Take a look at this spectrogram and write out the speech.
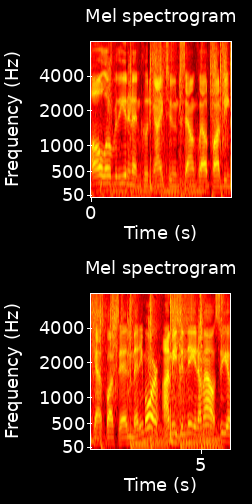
all over the internet, including iTunes, SoundCloud, Podbean, Castbox, and many more. I'm Ethan Nee, and I'm out. See ya.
